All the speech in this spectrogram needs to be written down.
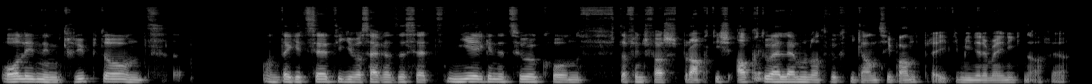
All-in in Krypto und und dann gibt es solche, die sagen, das hat nie irgendeine Zukunft. Da findest du fast praktisch aktuell immer noch wirklich die ganze Bandbreite, meiner Meinung nach. Ja,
